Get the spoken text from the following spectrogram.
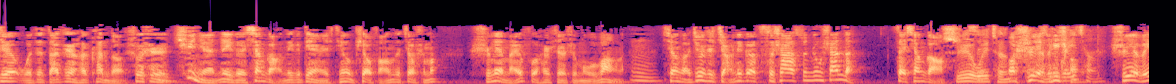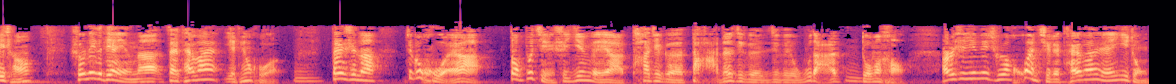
且我在杂志上还看到，说是去年那个香港那个电影挺有票房的，叫什么《十面埋伏》还是叫什么？我忘了。嗯。香港就是讲那个刺杀孙中山的，在香港。十月围城。哦，十月围城。十月围城。说那个电影呢，在台湾也挺火。嗯。但是呢，这个火呀，倒不仅是因为啊，他这个打的这个这个武打多么好，而是因为说唤起了台湾人一种。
